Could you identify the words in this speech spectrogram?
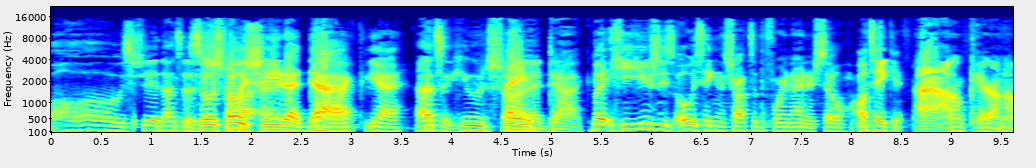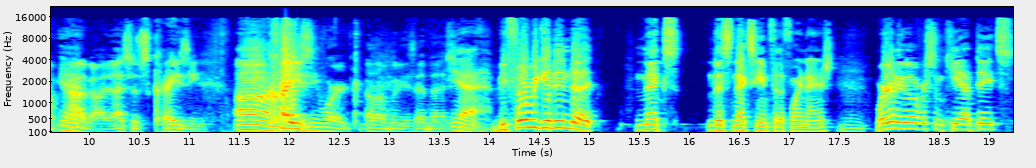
Oh shit, that's a So it's probably shade at Dak, yeah. That's a huge shot Hey. at Dak. But he usually is always taking the shots at the 49ers, so I'll take it. I, I don't care. I'm not Yeah. mad about it. That's just crazy. Um, Crazy work. I love when he said that. Shit. yeah. Before we get into next this next game for the 49ers, Mm-hmm. we're going to go over some key updates.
